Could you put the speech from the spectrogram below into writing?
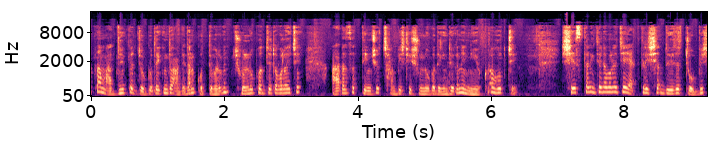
আপনার মাধ্যমিক পদ যোগ্যতায় কিন্তু আবেদন করতে পারবেন। শূন্যপদ যেটা বলা হয়েছে, আট হাজার তিনশো ছাব্বিশটি শূন্যপদে কিন্তু এখানে নিয়োগ করা হচ্ছে। শেষ তারিখ যেটা বলেছে একত্রিশ সাত দুই হাজার চব্বিশ,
